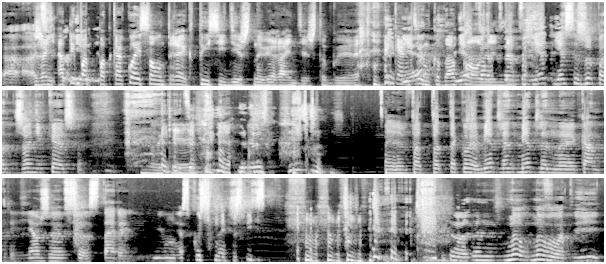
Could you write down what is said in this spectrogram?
а, а Жень, а ты под, под какой саундтрек ты сидишь на веранде, чтобы картинку я, дополнить? Я, под, я, я сижу под Джонни Кэша. Окей. Э, под, под такое медлен, медленное кантри. Я уже все старый, у меня скучная жизнь. Ну, ну вот, и,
